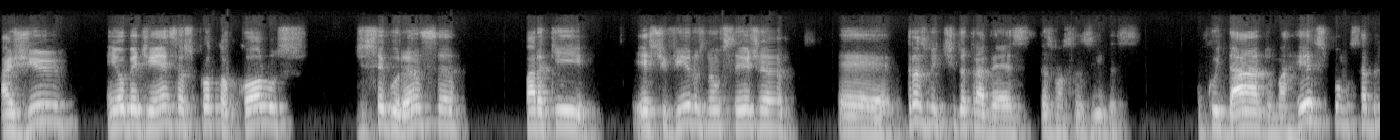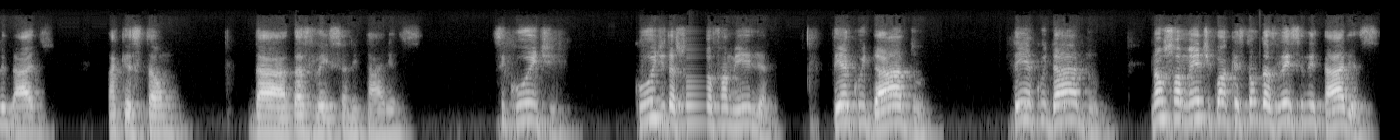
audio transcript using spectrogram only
agir em obediência aos protocolos de segurança para que este vírus não seja é, transmitido através das nossas vidas. Um cuidado, uma responsabilidade na questão da, das leis sanitárias. Se cuide, cuide da sua família, tenha cuidado, tenha cuidado, não somente com a questão das leis sanitárias,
